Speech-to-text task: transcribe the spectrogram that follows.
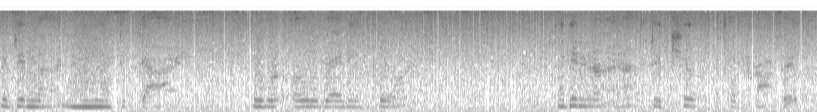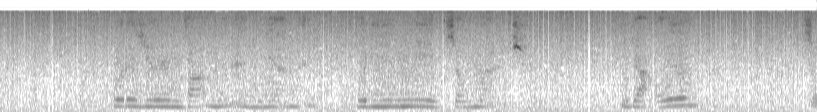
who did not need to die, who were already poor. You did not have to kill for profit. What is your involvement in Yemen? What do you need so much? You got oil? So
